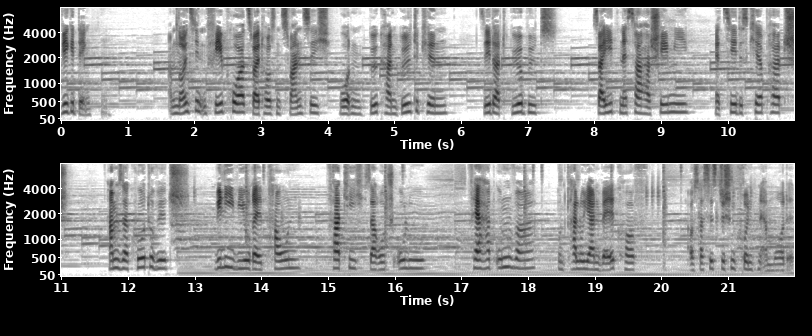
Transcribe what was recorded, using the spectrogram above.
Wir gedenken. Am 19. Februar 2020 wurden Gökhan Gültekin, Sedat Gürbüz, Said Nessa Hashemi, Mercedes Kirpatsch, Hamza Kurtovic, Willi Viorel Paun, Fatih Saroc Olu, Ferhat Unvar und Kaloyan Welkow aus rassistischen Gründen ermordet.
